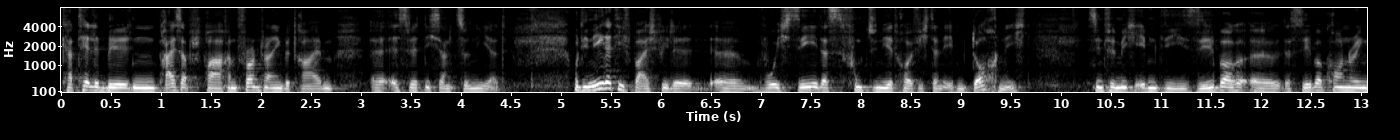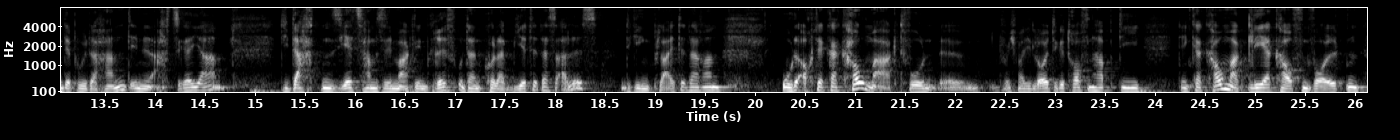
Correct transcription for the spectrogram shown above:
Kartelle bilden, Preisabsprachen, Frontrunning betreiben. Äh, es wird nicht sanktioniert. Und die Negativbeispiele, äh, wo ich sehe, das funktioniert häufig dann eben doch nicht, sind für mich eben die Silber, äh, das Silbercornering der Brüder Hand in den 80er Jahren. Die dachten, jetzt haben sie den Markt im Griff und dann kollabierte das alles. Die gingen pleite daran. Oder auch der Kakaomarkt, wo, äh, wo ich mal die Leute getroffen habe, die den Kakaomarkt leer kaufen wollten.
